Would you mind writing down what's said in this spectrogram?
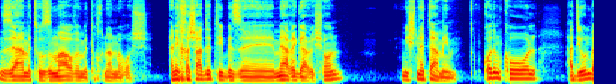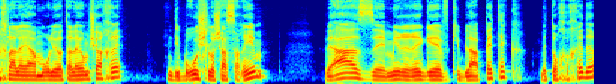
זה היה מתוזמר ומתוכנן מראש. אני חשדתי בזה מהרגע הראשון, משני טעמים. קודם כל, הדיון בכלל היה אמור להיות על היום שאחרי. דיברו שלושה שרים, ואז אה, מירי רגב קיבלה פתק בתוך החדר,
